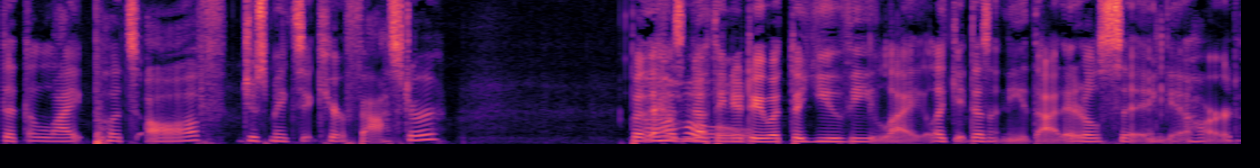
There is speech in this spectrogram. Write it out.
that the light puts off just makes it cure faster. But it has nothing to Oh. do with the UV light. Like it doesn't need that. It'll sit and get hard.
